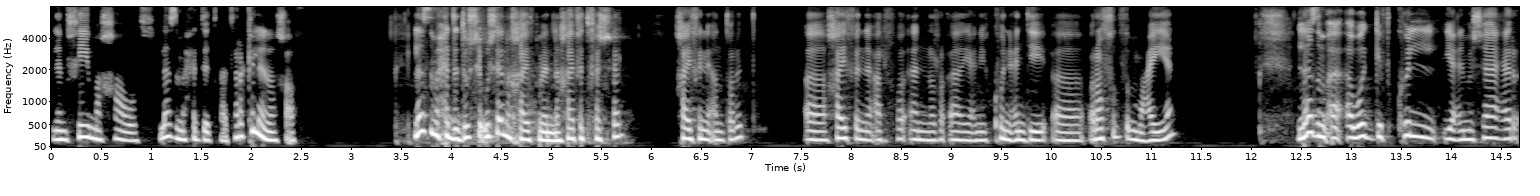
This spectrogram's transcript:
لأن في مخاوف. لازم أحددها. ترى كلنا نخاف. لازم أحدد. وش وش أنا خايف منه؟ خايف أتفشل؟ خايف إني أنطرد؟ آه، خايف إني ارفض إن آه، يعني يكون عندي آه، رفض معين؟ لازم أوقف كل يعني مشاعر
